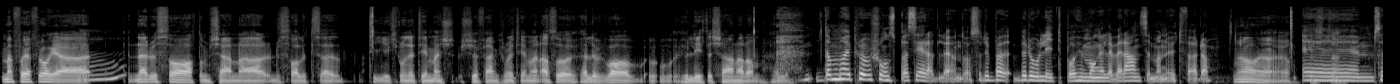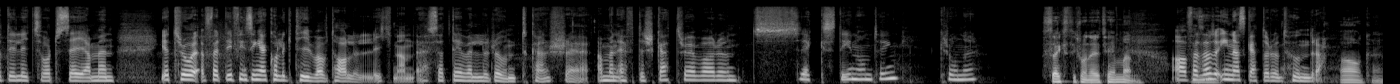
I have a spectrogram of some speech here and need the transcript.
Men får jag fråga, Mm. när du sa att de tjänar, du sa lite så här, 10 kronor i timmen, 25 kronor i timmen, alltså, eller vad, hur lite tjänar de? Eller? De har ju provisionsbaserad lön då, så det be- beror lite på hur många leveranser man utför. Då. Ja, ja, ja. Ehm, så det är lite svårt att säga. Men jag tror, för att det finns inga kollektivavtal eller liknande. Så det är väl runt kanske, ja men efter skatt tror jag var runt 60 någonting kronor. 60 kronor i timmen? Ja, fast alltså innan skatt och runt 100. Ja, okej.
